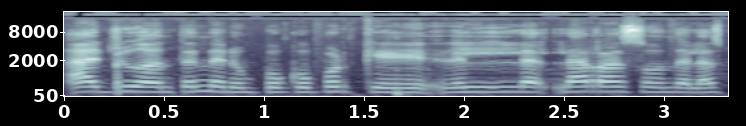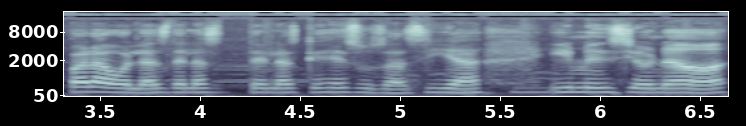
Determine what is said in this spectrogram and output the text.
ayuda a entender un poco por qué la razón de las parábolas de las, de las que Jesús hacía y mencionaba.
